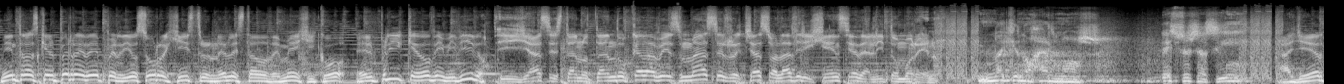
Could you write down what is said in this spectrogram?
Mientras que el PRD perdió su registro en el Estado de México, el PRI quedó dividido. Y ya se está notando cada vez más el rechazo a la dirigencia de Alito Moreno. No hay que enojarnos. Eso es así. Ayer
